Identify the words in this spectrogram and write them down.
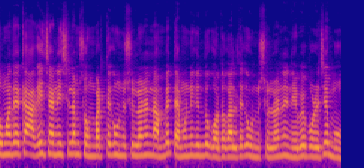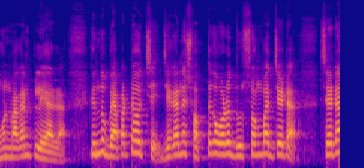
তোমাদেরকে আগেই জানিয়েছিলাম, সোমবার থেকে অনুশীলনে নামবে তেমনই কিন্তু গতকাল থেকে অনুশীলনে নেমে পড়েছে মোহনবাগান প্লেয়াররা কিন্তু ব্যাপারটা হচ্ছে, যেখানে সবথেকে বড় দুঃসংবাদ যেটা, সেটা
